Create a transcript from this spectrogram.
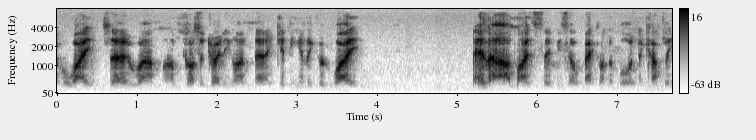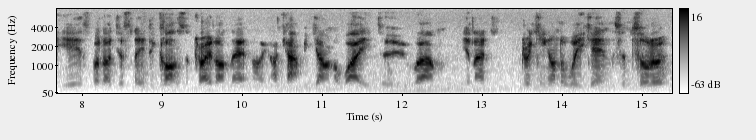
overweight, so um, I'm concentrating on uh, getting in a good way. And I might see myself back on the board in a couple of years, but I just need to concentrate on that. I, I can't be going away to, um, you know, drinking on the weekends and sort of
